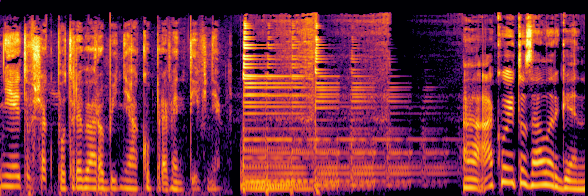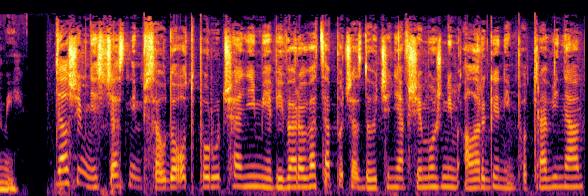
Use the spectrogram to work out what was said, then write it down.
Nie je to však potreba robiť nejako preventívne. A ako je to s alergénmi? Ďalším nešťastným pseudoodporúčaním je vyvarovať sa počas dojčenia všemožným alergénnym potravinám,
